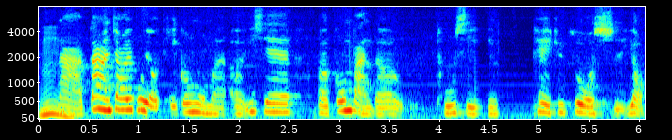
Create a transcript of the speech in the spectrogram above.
嗯。那当然教育部有提供我们呃一些呃公版的图形。可以去做使用。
